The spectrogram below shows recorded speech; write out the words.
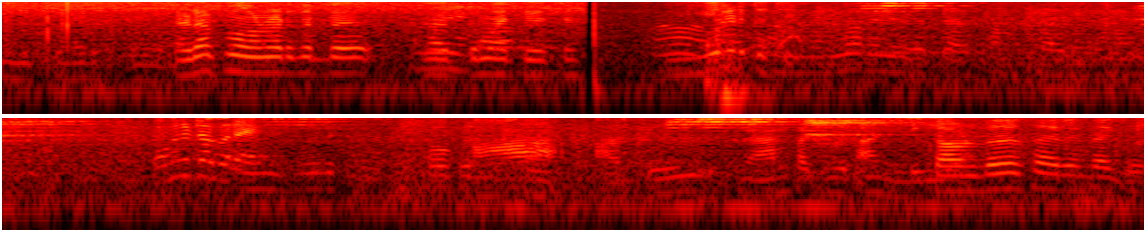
മീറ്റിനെടുത്ത് എടാ ഫോൺ എടുത്തിട്ട് അകത്ത് മാറ്റി വെച്ച. സൗണ്ട് സൈലന്റ് ആക്കി.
